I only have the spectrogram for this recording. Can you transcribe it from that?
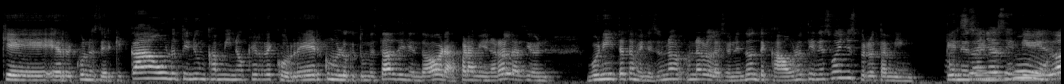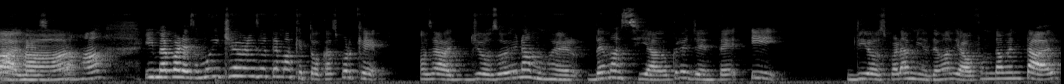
que es reconocer que cada uno tiene un camino que recorrer, como lo que tú me estabas diciendo ahora. Para mí una relación bonita también es una, una relación en donde cada uno tiene sueños, pero también tiene sueños individuales. Ajá. Ajá. Y me parece muy chévere ese tema que tocas porque, o sea, yo soy una mujer demasiado creyente y Dios para mí es demasiado fundamental.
